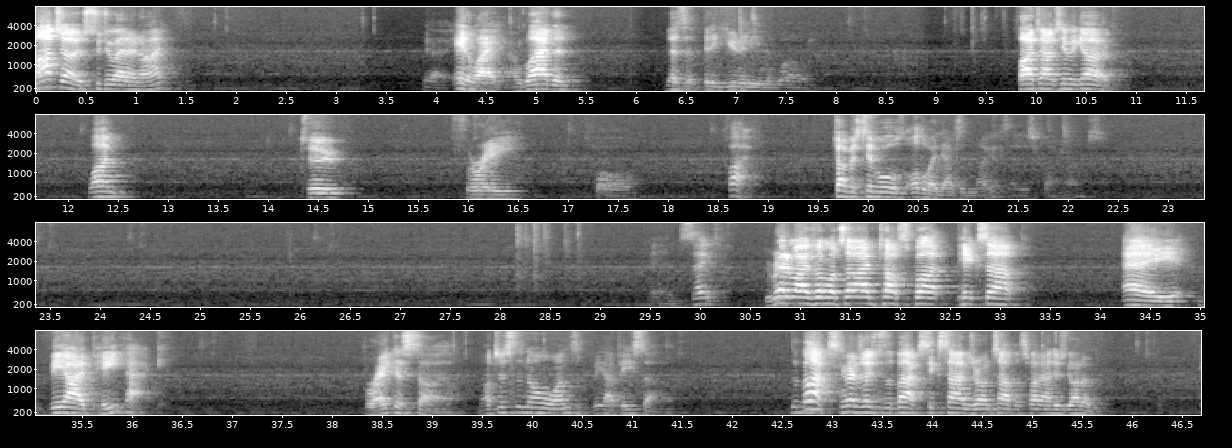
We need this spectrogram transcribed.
Machos, 22809. Yeah, either way, I'm glad that there's a bit of unity in the world. Five times, here we go. One, two, three, four, five. Thomas Timberwolves all the way down to the Nuggets. That is five times. Safe. We randomize one more time. Top spot picks up a VIP pack. Breaker style. Not just the normal ones, VIP style. The Bucks. Congratulations to the Bucks. Six times you're on top. Let's find out who's got them.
